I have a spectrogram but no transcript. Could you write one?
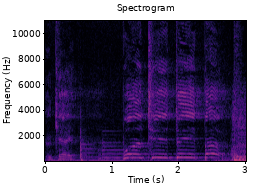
Okay. One, two, three, four.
